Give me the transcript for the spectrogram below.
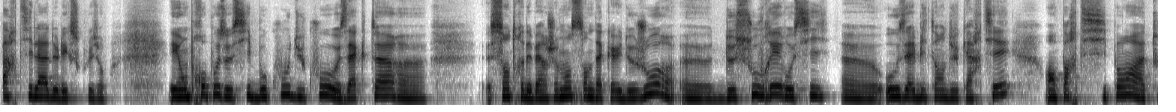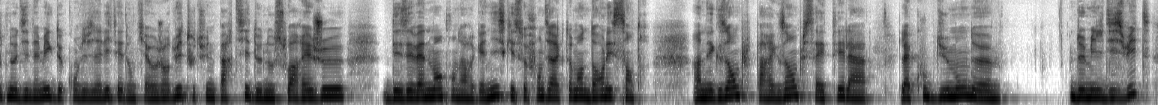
partie-là de l'exclusion. Et on propose aussi beaucoup du coup aux acteurs euh, centre d'hébergement, centre d'accueil de jour, euh, de s'ouvrir aussi euh, aux habitants du quartier en participant à toutes nos dynamiques de convivialité. Donc il y a aujourd'hui toute une partie de nos soirées-jeux, des événements qu'on organise qui se font directement dans les centres. Un exemple, par exemple, ça a été la, la Coupe du Monde. 2018, euh,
